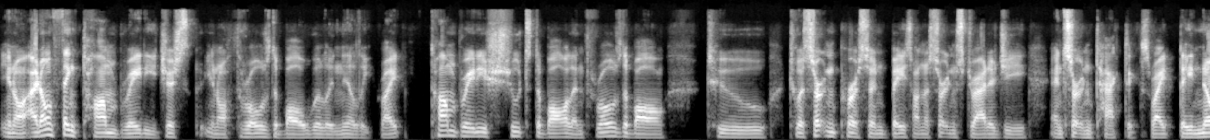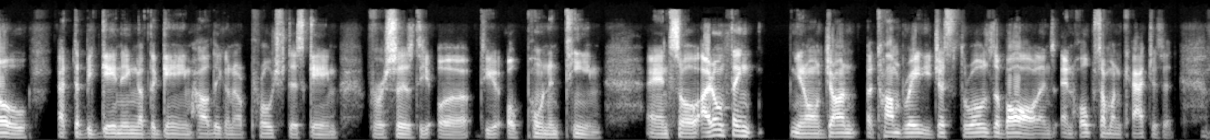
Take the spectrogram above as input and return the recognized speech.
you know, I don't think Tom Brady just, you know, throws the ball willy-nilly, right? Tom Brady shoots the ball and throws the ball to to a certain person based on a certain strategy and certain tactics right they know at the beginning of the game how they're going to approach this game versus the uh, the opponent team and so i don't think you know john uh, tom brady just throws the ball and and hopes someone catches it mm-hmm.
